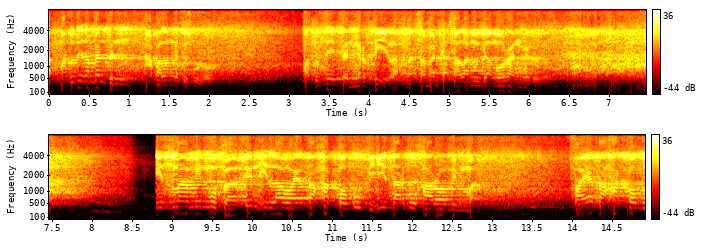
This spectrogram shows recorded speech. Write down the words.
Maksudnya sampai ben apalan kados kula? Maksudnya ben ngerti lah nak sampean gak salah ngundang orang gitu ismamin mubahin illa wa yatahaqqaqu bihi tarku haramimma faya tahaqqaqu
